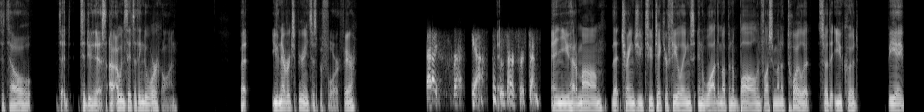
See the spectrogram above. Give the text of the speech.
to tell to to do this. I, I wouldn't say it's a thing to work on, but you've never experienced this before. Fair? Yeah, this is our first time. and you had a mom that trained you to take your feelings and wad them up in a ball and flush them in a toilet so that you could be a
